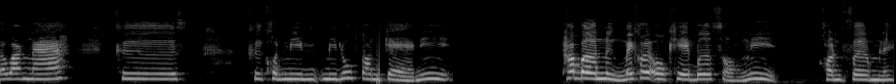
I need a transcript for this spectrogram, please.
ระวังนะ คือคือคนมีมีลูกตอนแก่นี่ ถ้าเบอร์หนึ่งไม่ค่อยโอเค เบอร์สองนี่คอนเฟิร์มเลย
